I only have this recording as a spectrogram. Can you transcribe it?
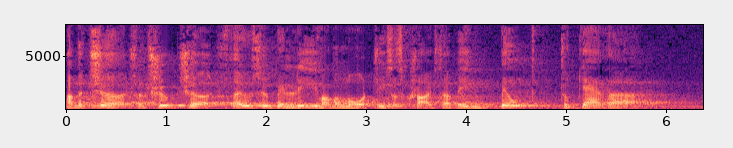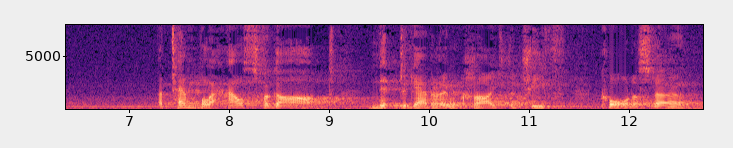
And the church, the true church, those who believe on the Lord Jesus Christ are being built together. A temple, a house for God, knit together in Christ, the chief cornerstone.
